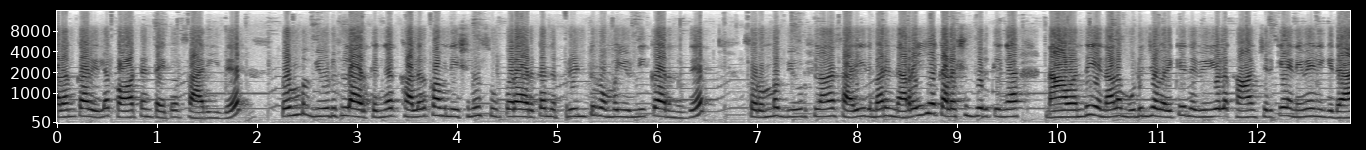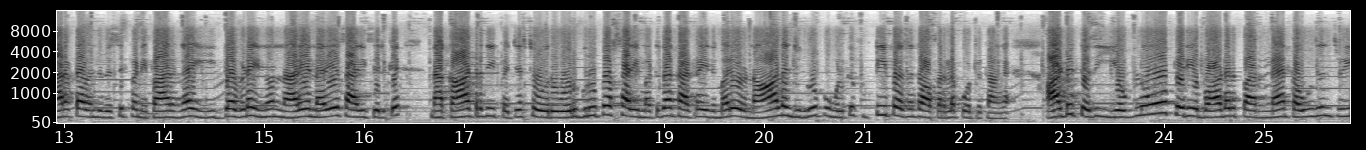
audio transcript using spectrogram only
கலம்காரியில காட்டன் டைப் ஆஃப் சாரி இது. ரொம்ப பியூட்டிஃபுல்லா இருக்குங்க. கலர் காம்பினேஷனும் சூப்பரா இருக்கு. அந்த பிரிண்ட்டும் ரொம்ப யூனிக்கா இருந்தது. ஸோ ரொம்ப பியூட்டிஃபுல்லான சாரி இது மாதிரி நிறைய கலெக்ஷன்ஸ் இருக்குங்க. நான் வந்து என்னால முடிஞ்ச வரைக்கும் இந்த வீடியோவில் காமிச்சிருக்கேன். எனவே நீங்க டேரெக்டாக வந்து விசிட் பண்ணி பாருங்க. இதை விட இன்னும் நிறைய நிறைய சாரீஸ் இருக்கு. நான் காட்டுறது இப்ப ஜஸ்ட் ஒரு ஒரு குரூப் ஆஃப் சாரி மட்டும் தான் காட்டுறேன். இது மாதிரி ஒரு நாலஞ்சு குரூப் உங்களுக்கு ஃபிஃப்டி பர்சன்ட் ஆஃபர்ல போட்டிருக்காங்க. அடுத்தது எவ்வளோ பெரிய பார்டர் பாருங்க. தௌசண்ட் த்ரீ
